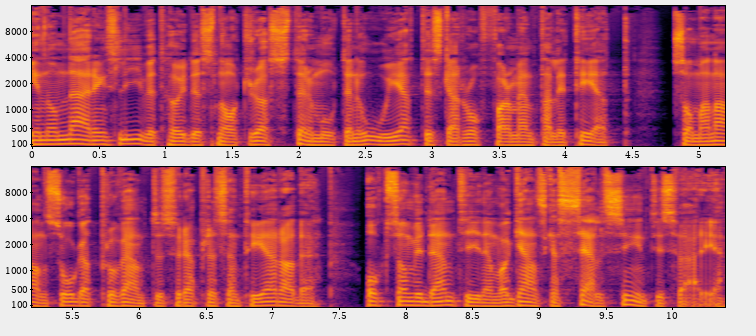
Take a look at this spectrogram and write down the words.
Inom näringslivet höjdes snart röster mot den oetiska roffarmentalitet som man ansåg att Proventus representerade och som vid den tiden var ganska sällsynt i Sverige.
